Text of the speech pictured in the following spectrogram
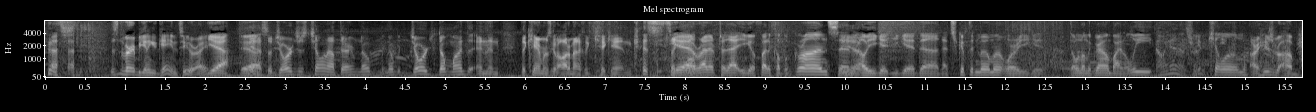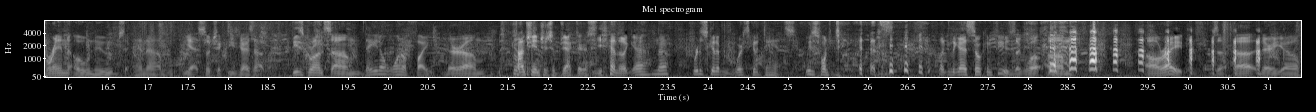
this, is the very beginning of the game too, right? Yeah, yeah. So George is chilling out there. No, no, George, don't mind. The, and then the camera's gonna automatically kick in because like, yeah, well, right after that, you go fight a couple grunts, and Yeah. oh, you get you get uh, that scripted moment where you get thrown on the ground by an elite. Oh yeah, that's You're right. gonna kill him. All right, here's uh, Bren O Noobs, and um, yeah, so check these guys out. These grunts, um, they don't want to fight. They're um, Conscientious objectors. yeah, they're like, yeah, no, we're just gonna, we're just gonna dance. We just want to dance. like the guy's so confused. Like, well, um, all right, so, uh, there you go.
